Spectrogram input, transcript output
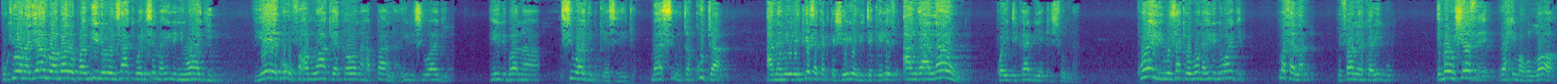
kukiwa na jambo ambalo pengine wenzake walisema hili ni wajibu, yeye kwa ufahamu wake akaona hapana, hili si wajibu, hili bwana si wajibu kiasi hicho, basi utakuta ananielekeza katika sheria litekelezwe angalau kwa itikadi ya kisunna. Kweli wenzake wameona hili ni wajibu. Mathalan, mifano ya karibu, Imamu Shafii rahimahullah,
